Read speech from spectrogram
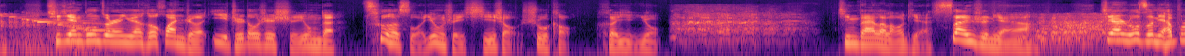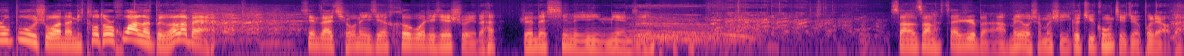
期间，工作人员和患者一直都是使用的厕所用水洗手、漱口和饮用。惊呆了，老铁，三十年啊！既然如此，你还不如不说呢，你偷偷换了得了呗。现在求那些喝过这些水的人的心理阴影面积。算了算了，在日本啊，没有什么是一个鞠躬解决不了的。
